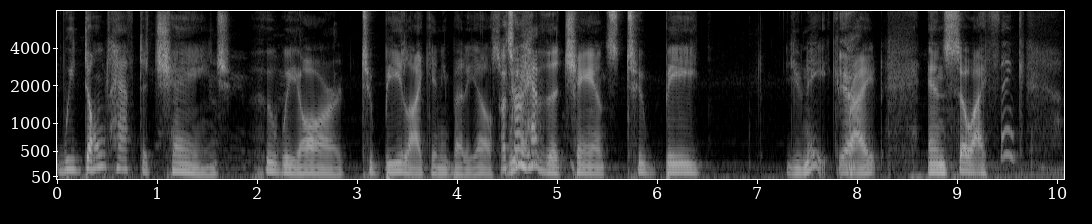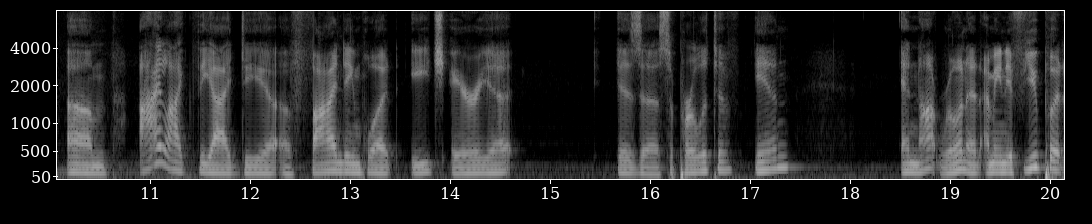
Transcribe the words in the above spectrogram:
We don't have to change who we are to be like anybody else. That's we right. have the chance to be unique, Yeah. right? And so I think um, I like the idea of finding what each area is a superlative in and not ruin it. I mean, if you put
